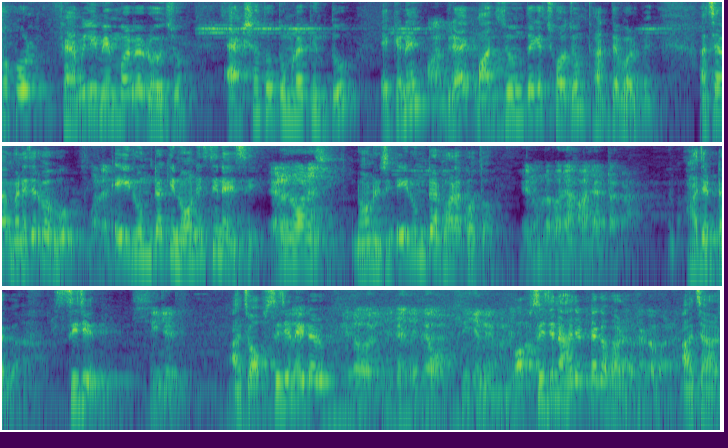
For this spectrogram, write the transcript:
সকল ফ্যামিলি মেম্বাররা রয়েছো একসাথেও তোমরা কিন্তু এখানে প্রায় পাঁচজন থেকে ছজন থাকতে পারবে। আচ্ছা ম্যানেজার বাবু এই রুমটা কি নন এসি না এসি এটা নন এসি নন এসি এই রুমটার ভাড়া কত? এই রুমটা ভাড়া হাজার টাকা। হাজার টাকা। সিজেন? সিজন। আচ্ছা অফ সিজনে এটার এটা এটা এটা অফ সিজনে মানে অফ সিজনে হাজার টাকা ভাড়া। আচ্ছা আর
